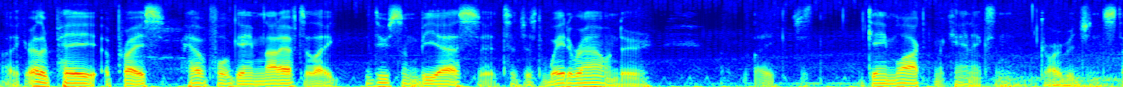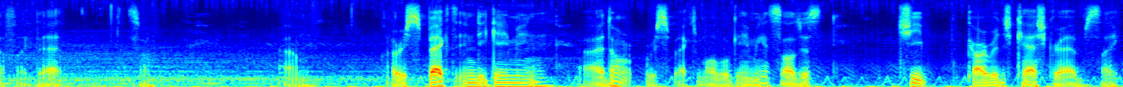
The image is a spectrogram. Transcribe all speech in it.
Like, rather pay a price, have full game, not have to like do some BS to just wait around or like just game locked mechanics and garbage and stuff like that. So um, I respect indie gaming. I don't respect mobile gaming. It's all just cheap garbage cash grabs. Like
